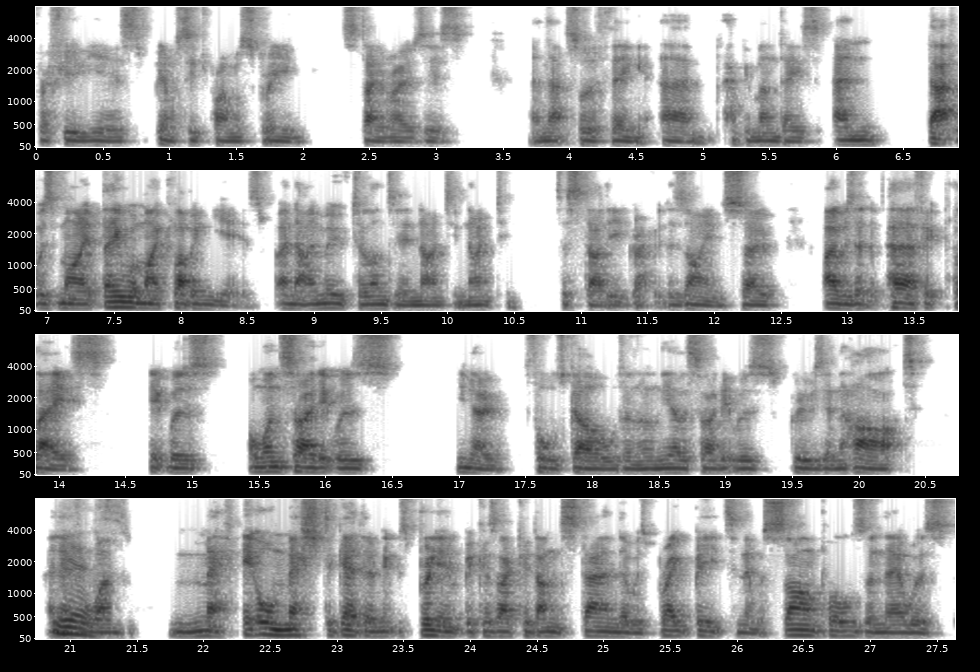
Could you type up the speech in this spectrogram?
for a few years. You know, obviously Primal Scream, Stone Roses, and that sort of thing. Um, Happy Mondays, and that was my. They were my clubbing years, and I moved to London in 1990 to study graphic design. So I was at the perfect place. It was on one side, it was you know Fool's Gold, and on the other side, it was Groove Is in the Heart, and everyone mesh, it all meshed together, and it was brilliant because I could understand there was break beats and there was samples and there was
